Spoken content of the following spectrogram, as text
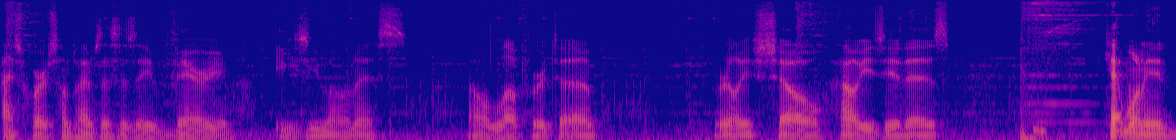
I swear, sometimes this is a very easy bonus. I would love for it to really show how easy it is. Kept wanting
